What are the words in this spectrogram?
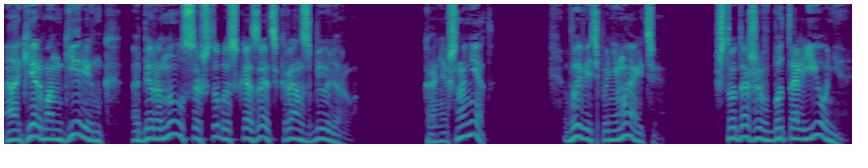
А Герман Геринг обернулся, чтобы сказать Кранцбюллеру. «Конечно нет. Вы ведь понимаете, что даже в батальоне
